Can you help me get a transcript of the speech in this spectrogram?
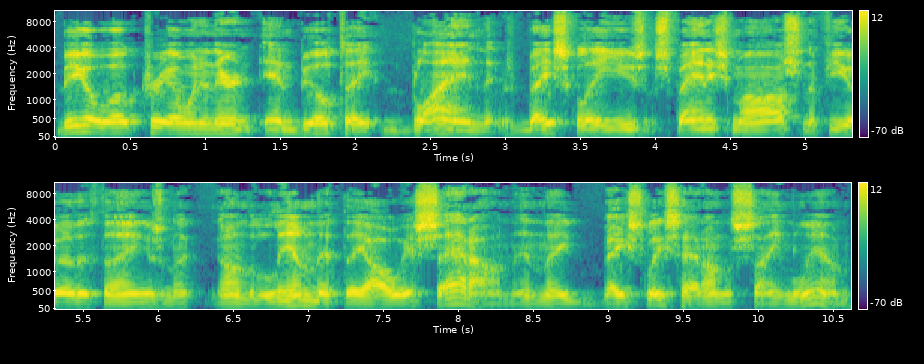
Big old oak tree. I went in there and, and built a blind that was basically using Spanish moss and a few other things, and on the limb that they always sat on, and they basically sat on the same limb.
